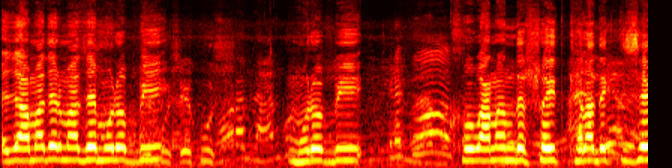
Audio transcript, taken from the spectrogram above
এই যে আমাদের মাঝে মুরব্বী মুরব্বী খুব আনন্দের সহিত খেলা দেখতেছে।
